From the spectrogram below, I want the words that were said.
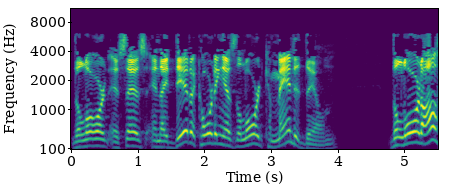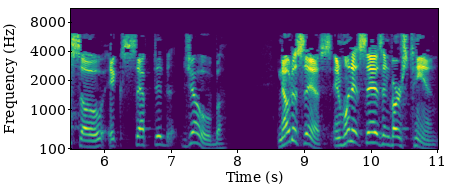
the Lord, it says, and they did according as the Lord commanded them. The Lord also accepted Job. Notice this, and when it says in verse 10,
